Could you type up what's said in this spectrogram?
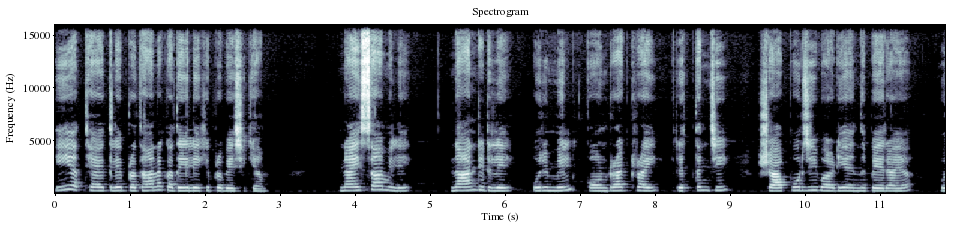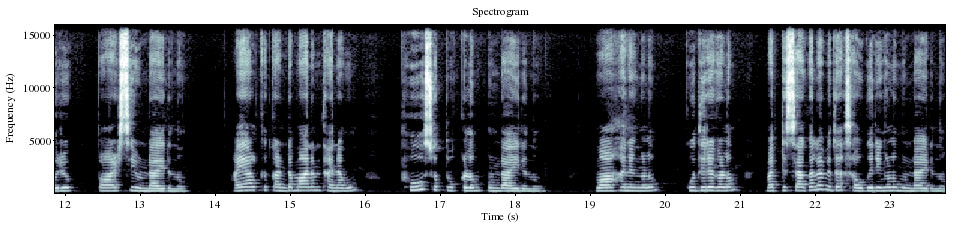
ഈ അധ്യായത്തിലെ പ്രധാന കഥയിലേക്ക് പ്രവേശിക്കാം. നൈസാമിലെ നാൻഡിഡിലെ ഒരു മിൽ കോൺട്രാക്ടറായി രത്തൻജി ഷാപൂർജി വാടിയ എന്ന പേരായ ഒരു പാഴ്സി ഉണ്ടായിരുന്നു. അയാൾക്ക് കണ്ടമാനം ധനവും ഭൂസ്വത്തുക്കളും ഉണ്ടായിരുന്നു. വാഹനങ്ങളും കുതിരകളും മറ്റ് സകലവിധ സൗകര്യങ്ങളും ഉണ്ടായിരുന്നു.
